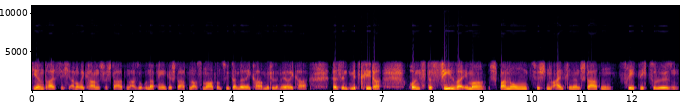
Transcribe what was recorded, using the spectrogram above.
34 amerikanische Staaten, also unabhängige Staaten aus Nord- und Südamerika, Mittelamerika, äh, sind Mitglieder. Und das Ziel war immer, Spannungen zwischen einzelnen Staaten friedlich zu lösen.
